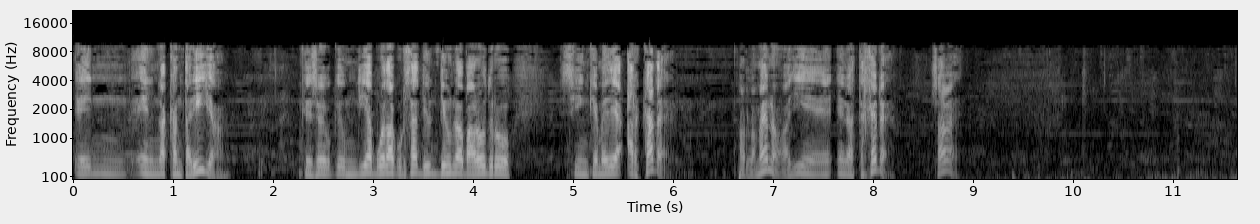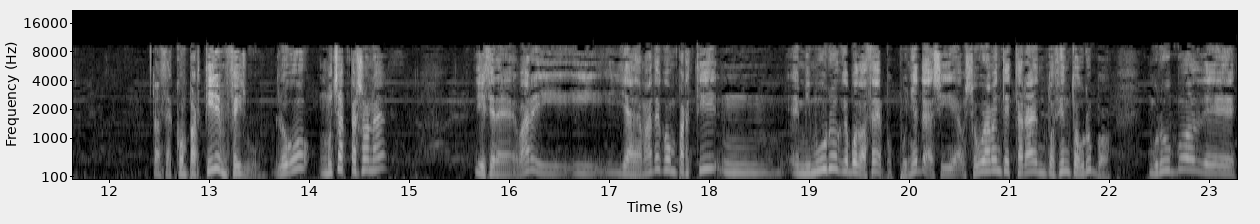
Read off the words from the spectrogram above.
en, en la alcantarilla. Que, se- que un día pueda cruzar de de uno para otro sin que me dé arcadas. Por lo menos, allí en, las tejeras, ¿sabes? Entonces, compartir en Facebook. Luego, muchas personas dicen, eh, vale, y, además de compartir mm, en mi muro, ¿qué puedo hacer? Pues puñetas, si seguramente estará en 200 grupos. Grupos de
